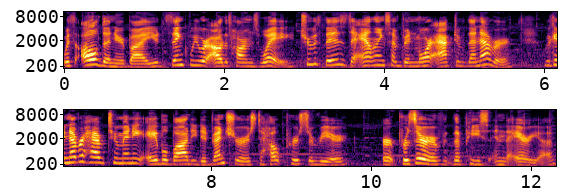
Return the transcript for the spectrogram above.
With Ul'dah nearby, you'd think we were out of harm's way. Truth is, the antlings have been more active than ever. We can never have too many able-bodied adventurers to help persevere, or preserve the peace in the area.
